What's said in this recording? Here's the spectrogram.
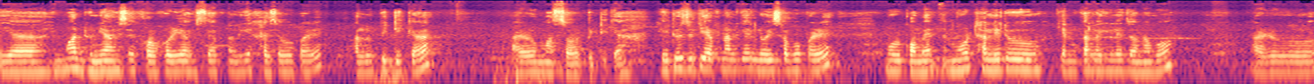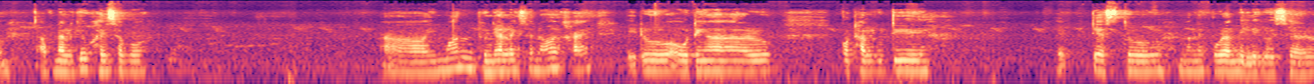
এয়া ইমান ধুনীয়া হৈছে খৰখৰীয়া হৈছে আপোনালোকে খাই চাব পাৰে। আলু পিটিকা আৰু মাছৰ পিটিকা। সেইটো যদি আপোনালোকে লৈ চাব পাৰে মোৰ কমেণ্ট মোৰ থালিটো কেনেকুৱা লাগিলে জনাব। আৰু আপোনালোকেও খাই চাব। ইমান ধুনীয়া লাগিছে নহয় খাই। এইটো ঔটেঙা আৰু কঁঠাল গুটি টেষ্টটো মানে পূৰা মিলি গৈছে আৰু।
